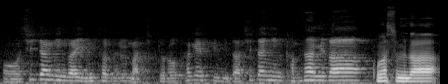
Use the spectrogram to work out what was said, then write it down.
어, 시장님과의 인터뷰를 마치도록 하겠습니다. 시장님 감사합니다. 고맙습니다.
